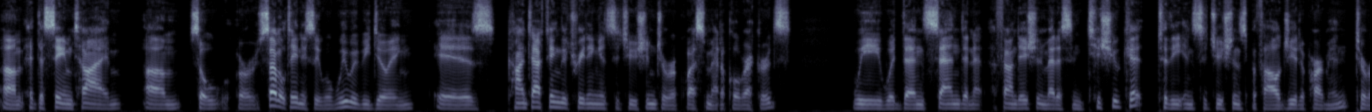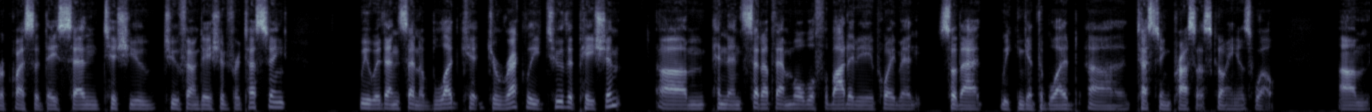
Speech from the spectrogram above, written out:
Um, at the same time, um, so or simultaneously, what we would be doing is contacting the treating institution to request medical records. We would then send an, a Foundation Medicine tissue kit to the institution's pathology department to request that they send tissue to Foundation for testing we would then send a blood kit directly to the patient um, and then set up that mobile phlebotomy appointment so that we can get the blood uh, testing process going as well. Um,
